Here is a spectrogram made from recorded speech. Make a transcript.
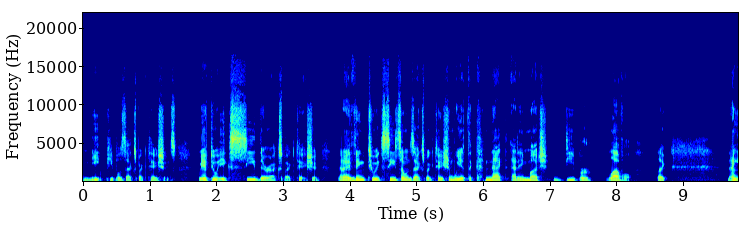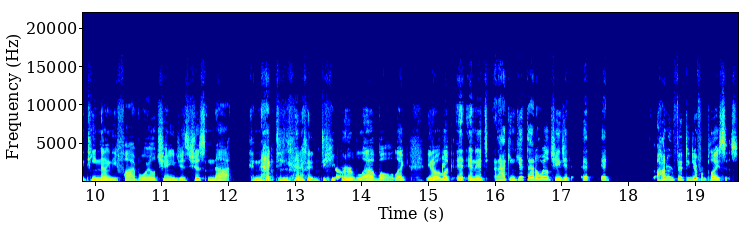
meet people's expectations. We have to exceed their expectation. And i mm-hmm. think to exceed someone's expectation we have to connect at a much deeper level. Like 1995 oil change is just not connecting at a deeper level. Like you know look and, and it's and i can get that oil change at, at, at 150 different places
